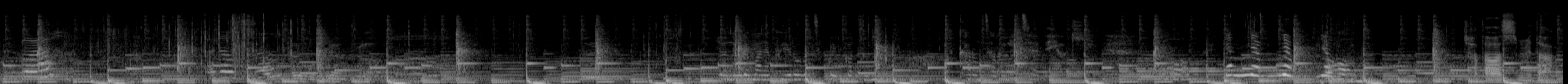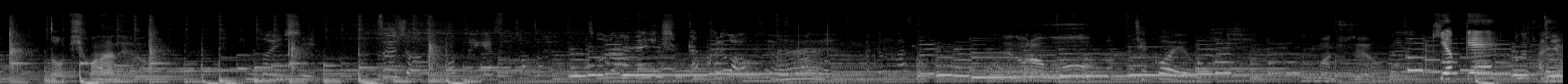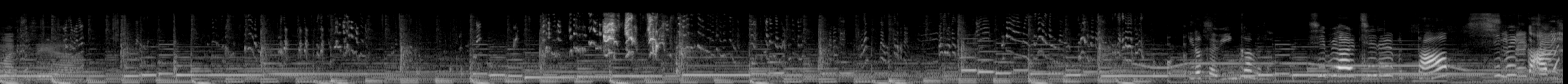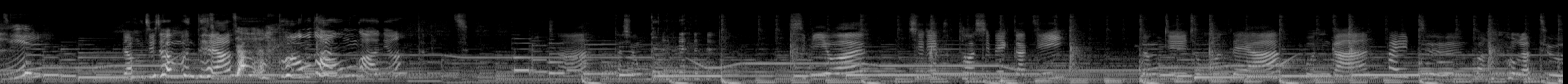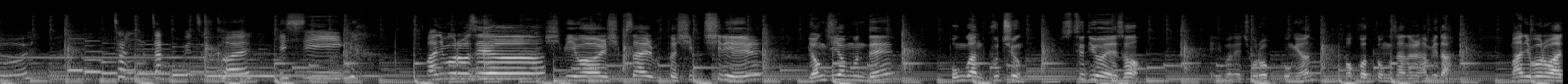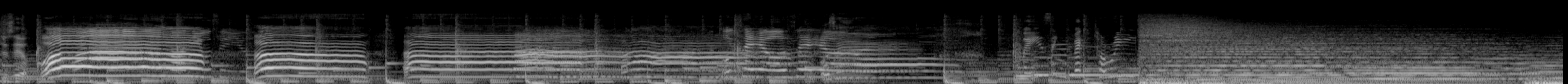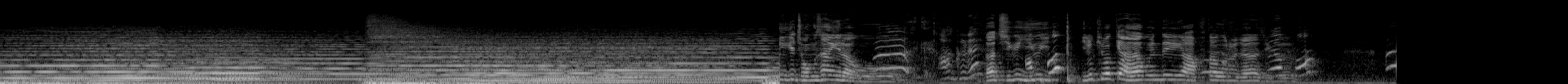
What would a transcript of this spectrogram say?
이거야? 돼 여기. 어, 자다 왔습니다. 너무 피곤하네요. 김서인 씨. 귀엽게 한 입만 주세요. 이렇게 윙크하면서 12월 7일부터 10일까지 명지 전문 대학. 아무도 안온거 아니야? 자, 다시 홍보. 12월 7일부터 10일까지 명지 전문 대학 본관 8층 광모가 둘 창작 뮤지컬 리싱 많이 보러 오세요. 12월 14일부터 17일 명지 전문대 본관 9층 스튜디오에서 이번에 졸업 공연 벚꽃 동산을 합니다. 많이 보러 와주세요. 와! 안녕하세요 아! 이게 정상이라고. 아 그래? 나 지금 이거 이 렇게밖에 안 하고 있는데 이게 아프다고 그러잖아 지금. 왜 아파?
